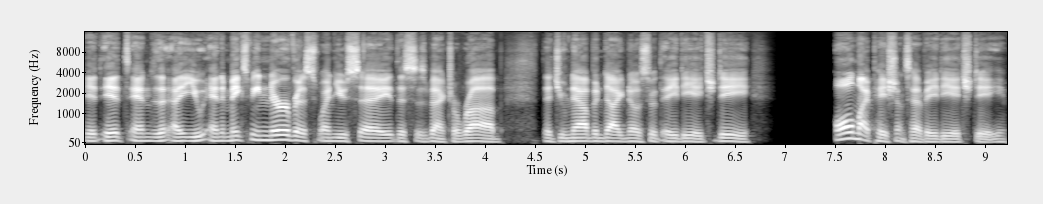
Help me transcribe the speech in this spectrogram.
it, it and uh, you and it makes me nervous when you say this is back to Rob that you've now been diagnosed with ADHD. All my patients have ADHD.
